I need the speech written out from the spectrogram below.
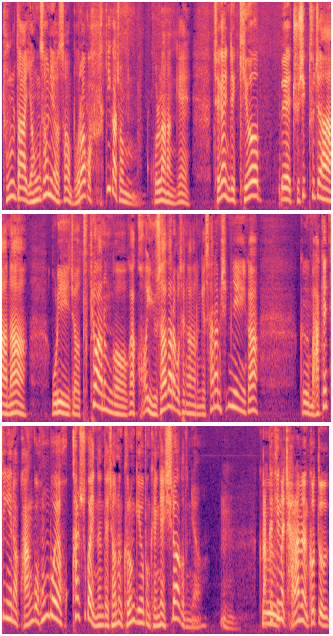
둘 다 영선이어서 뭐라고 하기가 좀 곤란한 게 제가 이제 기업의 주식 투자나 우리 저 투표하는 거가 거의 유사하다라고 생각하는 게 사람 심리가 그 마케팅이나 광고 홍보에 혹할 수가 있는데 저는 그런 기업은 굉장히 싫어하거든요. 음. 그, 마케팅을 잘하면 그것도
